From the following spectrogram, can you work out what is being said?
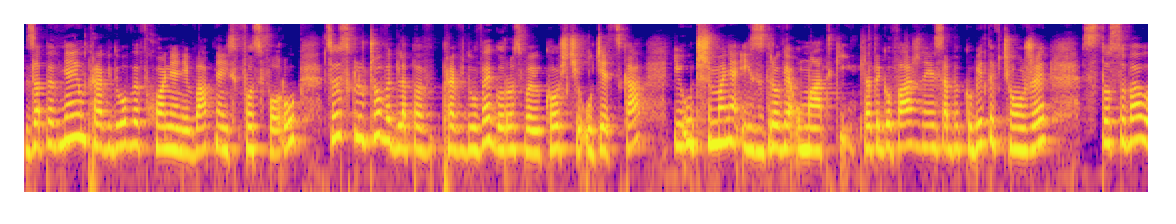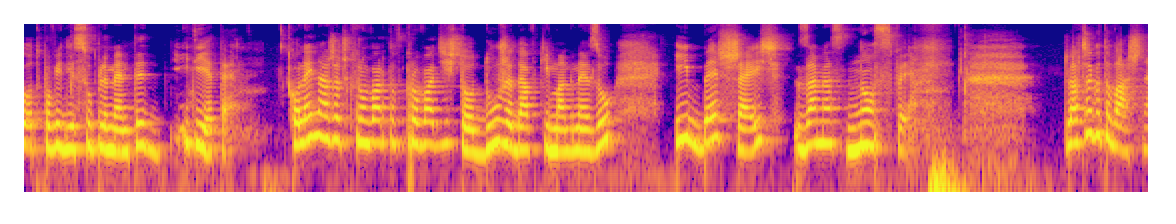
zapewniają prawidłowe wchłanianie wapnia i fosforu, co jest kluczowe dla prawidłowego rozwoju kości u dziecka i utrzymania ich zdrowia u matki. Dlatego ważne jest, aby kobiety w ciąży stosowały odpowiednie suplementy i dietę. Kolejna rzecz, którą warto wprowadzić, to duże dawki magnezu i B6 zamiast noswy. Dlaczego to ważne?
